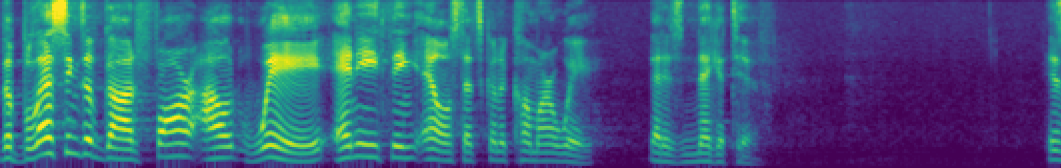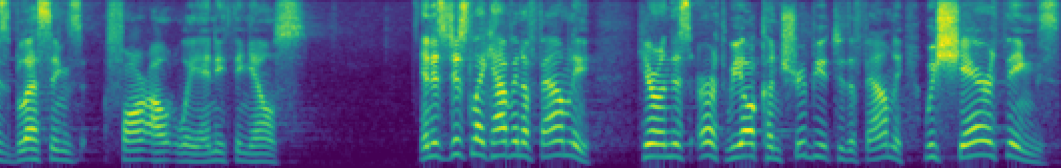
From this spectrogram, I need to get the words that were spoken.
the blessings of God far outweigh anything else that's gonna come our way that is negative. His blessings far outweigh anything else. And it's just like having a family here on this earth. We all contribute to the family, we share things.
